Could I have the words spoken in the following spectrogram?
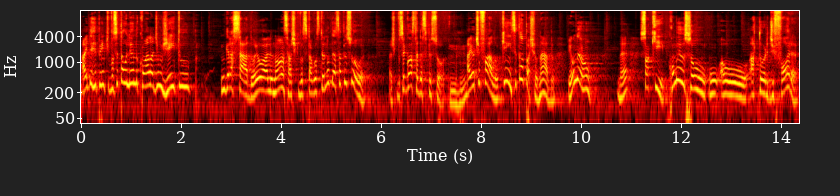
Aí de repente você tá olhando com ela de um jeito engraçado. Eu olho, nossa, acho que você tá gostando dessa pessoa. Acho que você gosta dessa pessoa. Aí eu te falo, quem? Você tá apaixonado? Eu não. Né? Só que, como eu sou o, o ator de fora,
